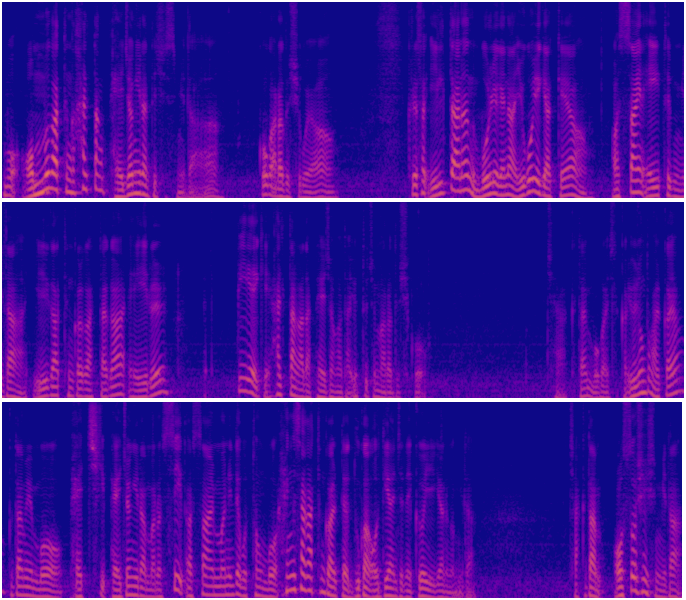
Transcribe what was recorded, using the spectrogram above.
뭐 업무 같은 거 할당 배정이라는 뜻이 있습니다. 꼭 알아두시고요. 그래서 일단은 뭘 얘기하나 이거 얘기할게요. assign A to B입니다. 일 같은 걸 갖다가 A를 B에게 할당하다 배정하다. 이것도 좀 알아두시고. 자 그 다음 뭐가 있을까 요? 정도 갈까요? 그 다음에 뭐 배치 배정이란 말은 seat assignment인데 보통 뭐 행사 같은 거 할 때 누가 앉아야 돼 그거 얘기하는 겁니다. 자 그 다음 associate입니다.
